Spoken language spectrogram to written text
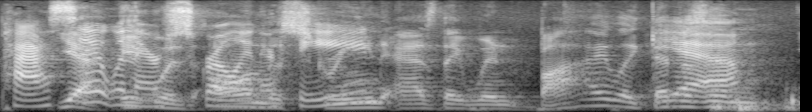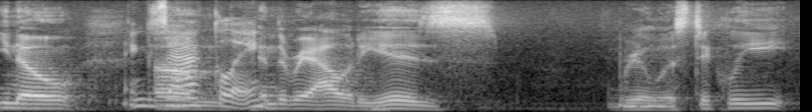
pass yeah it when they're was scrolling on their the screen as they went by like that Yeah. doesn't you know um, Exactly. and the reality is realistically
